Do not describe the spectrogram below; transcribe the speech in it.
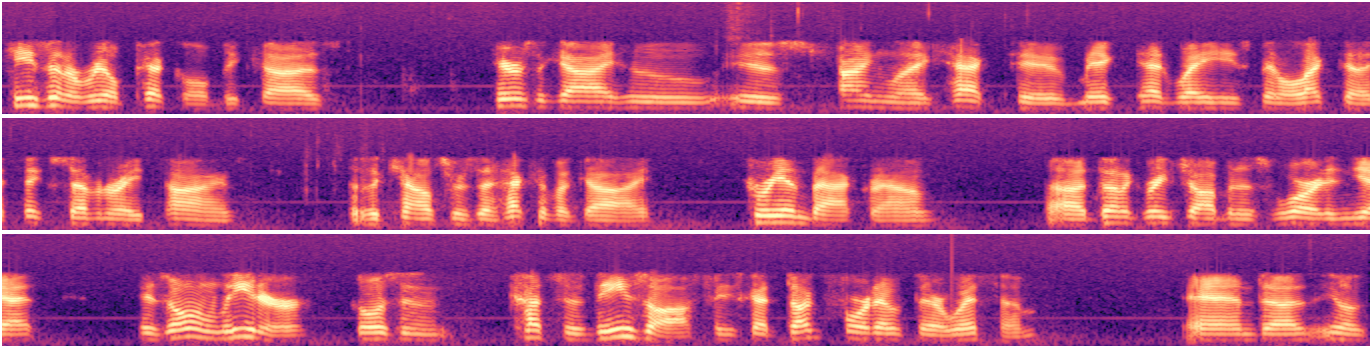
he's in a real pickle because here's a guy who is trying like heck to make headway. He's been elected, I think, seven or eight times as a councillor. Is a heck of a guy, Korean background, uh, done a great job in his ward, and yet his own leader goes and cuts his knees off. He's got Doug Ford out there with him, and uh, you know,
